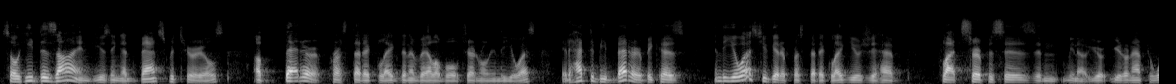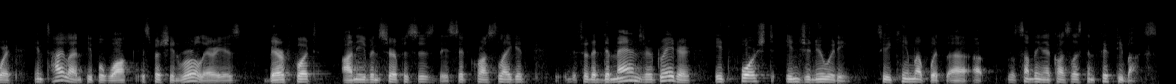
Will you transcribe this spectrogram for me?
So he designed, using advanced materials, a better prosthetic leg than available generally in the U.S. It had to be better because in the U.S. you get a prosthetic leg, you usually have flat surfaces and, you know, you're, you don't have to worry. In Thailand, people walk, especially in rural areas, barefoot, uneven surfaces. They sit cross-legged. So the demands are greater. It forced ingenuity. So he came up with uh, uh, something that costs less than 50 bucks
